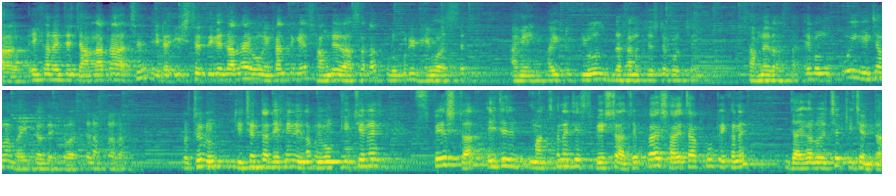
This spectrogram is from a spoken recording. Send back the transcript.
আর এখানে যে জানলাটা আছে, এটা ইস্টের দিকে জানলা এবং এখান থেকে সামনের রাস্তাটা পুরোপুরি ভিউ আসছে। আমি একটু ক্লোজ দেখানোর চেষ্টা করছি সামনের রাস্তা এবং ওই নিচে আমার বাইকটা দেখতে পাচ্ছেন আপনারা। তো চলুন কিচেনটা দেখে নিলাম এবং কিচেনের স্পেসটা এই যে মাঝখানে যে স্পেসটা আছে, প্রায় সাড়ে চার ফুট এখানে জায়গা রয়েছে কিচেনটা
